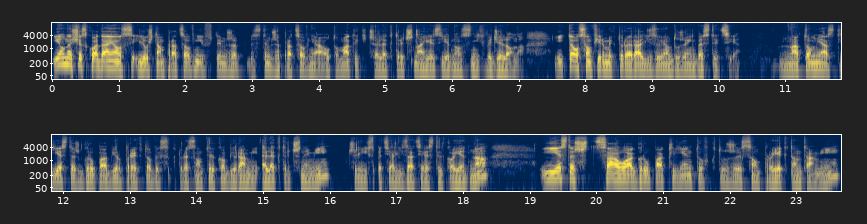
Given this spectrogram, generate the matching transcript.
I one się składają z iluś tam pracowni, w tym, że, z tym, że pracownia automatyki czy elektryczna jest jedną z nich wydzielona. I to są firmy, które realizują duże inwestycje. Natomiast jest też grupa biur projektowych, które są tylko biurami elektrycznymi, czyli ich specjalizacja jest tylko jedna. I jest też cała grupa klientów, którzy są projektantami,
